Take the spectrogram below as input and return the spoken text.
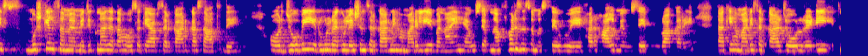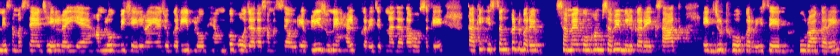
इस मुश्किल समय में जितना ज़्यादा हो सके आप सरकार का साथ दें। और जो भी रूल रेगुलेशन सरकार ने हमारे लिए बनाए हैं, उसे अपना फ़र्ज़ समझते हुए हर हाल में उसे पूरा करें, ताकि हमारी सरकार जो ऑलरेडी इतनी समस्याएँ झेल रही है, हम लोग भी झेल रहे हैं, जो गरीब लोग हैं, उनको बहुत ज़्यादा समस्या हो रही है। प्लीज़ उन्हें हेल्प करें जितना ज़्यादा हो सके, ताकि इस संकट भरे समय को हम सभी मिलकर एक साथ एकजुट होकर इसे पूरा करें।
